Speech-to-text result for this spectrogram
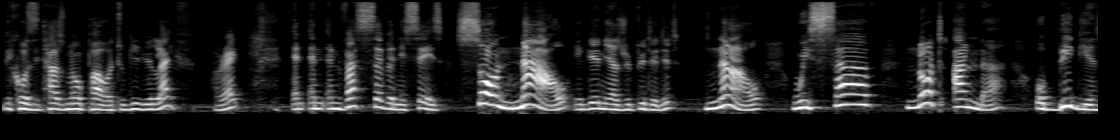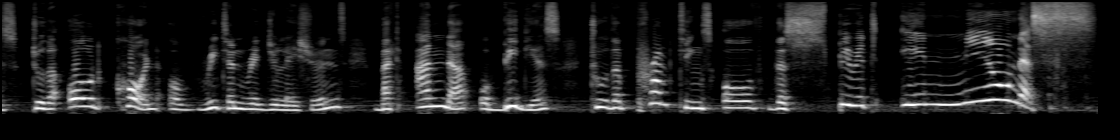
Because it has no power to give you life. All right. And, and, and verse 7 it says, So now, again, he has repeated it, now we serve not under obedience to the old code of written regulations, but under obedience to the promptings of the Spirit in newness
